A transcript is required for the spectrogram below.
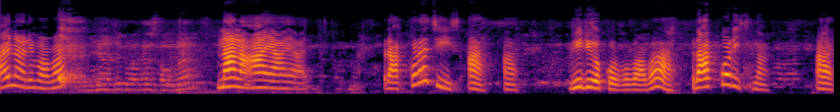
আয় না রে বাবা। না না, আয় আয় আয়। রাগ করেছিস? আয় আয়। ভিডিও করব বাবা। রাগ করিস না। আর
